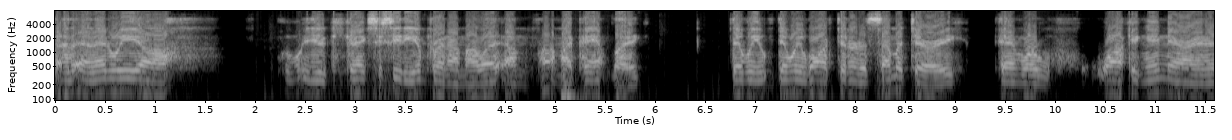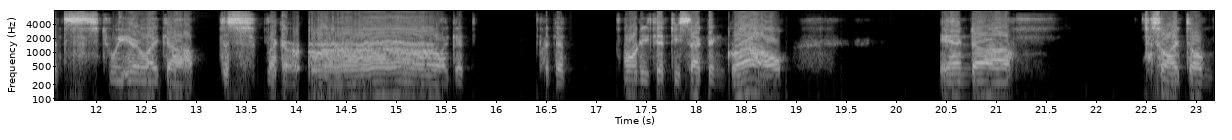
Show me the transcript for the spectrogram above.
and, and then we uh, you can actually see the imprint on my on, on my pant leg. Then we then we walked into the cemetery, and we're walking in there, and it's we hear like a this like a like a like a 40, 50 second growl. And uh, so I told,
